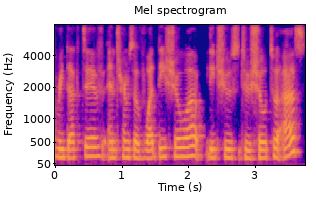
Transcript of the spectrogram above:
reductive in terms of what they show up they choose to show to us.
